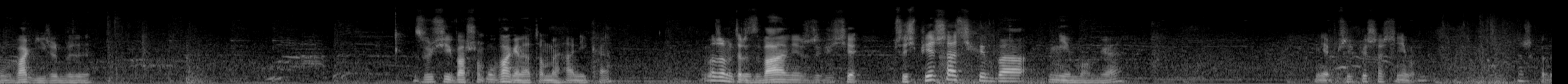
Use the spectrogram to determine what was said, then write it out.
uwagi, żeby zwrócić waszą uwagę na tą mechanikę. Możemy też zwalniać, rzeczywiście. Przyspieszać chyba nie mogę. Nie, przyspieszać nie mogę. No szkoda,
